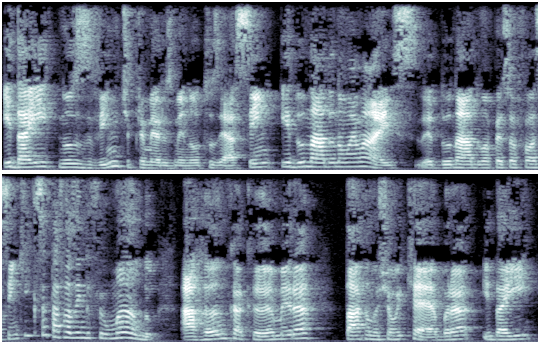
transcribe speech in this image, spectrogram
e daí, nos 20 primeiros minutos é assim, e do nada não é mais. Do nada uma pessoa fala assim: o que, que você tá fazendo filmando? Arranca a câmera, taca no chão e quebra, e daí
